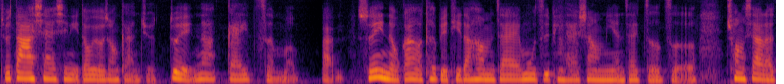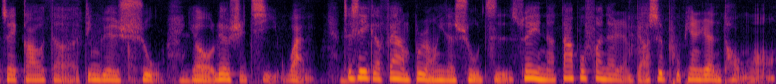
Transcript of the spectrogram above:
就大家现在心里都有一种感觉，对，那该怎么办。所以呢，我刚刚有特别提到，他们在募资平台上面，在泽泽创下了最高的订阅数，有六十几万，这是一个非常不容易的数字。所以呢，大部分的人表示普遍认同哦。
